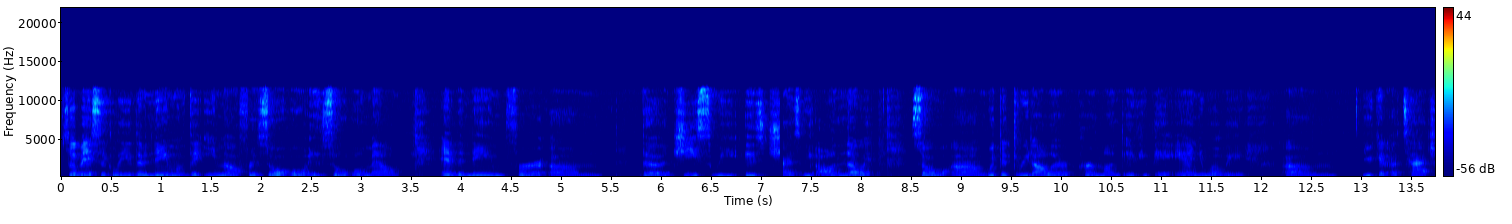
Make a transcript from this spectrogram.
So basically the name of the email for zoho is zoho mail and the name for um, the G Suite is as we all know it. So um, with the $3 per month if you pay annually, um, you can attach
